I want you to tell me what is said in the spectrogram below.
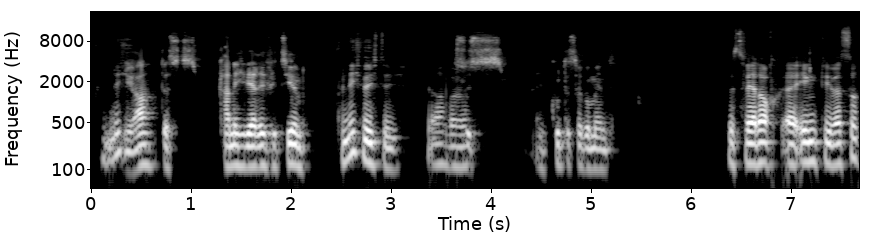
Finde ich, Ja, das kann ich verifizieren. find ich wichtig. Ja, weil Das ist ein gutes Argument. das wäre doch äh, irgendwie, weißt du,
